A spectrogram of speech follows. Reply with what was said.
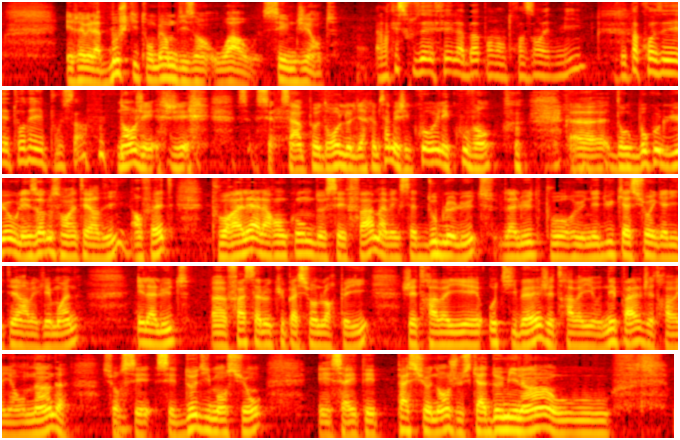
Et j'avais la bouche qui tombait en me disant Waouh, c'est une géante. Alors qu'est-ce que vous avez fait là-bas pendant trois ans et demi? Vous n'avez pas croisé, tourné les pouces hein? Non, c'est un peu drôle de le dire comme ça, mais j'ai couru les couvents, euh, donc beaucoup de lieux où les hommes sont interdits, en fait, pour aller à la rencontre de ces femmes avec cette double lutte, la lutte pour une éducation égalitaire avec les moines et la lutte euh, face à l'occupation de leur pays. J'ai travaillé au Tibet, j'ai travaillé au Népal, j'ai travaillé en Inde sur ces, ces deux dimensions. Et ça a été passionnant jusqu'à 2001 où,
